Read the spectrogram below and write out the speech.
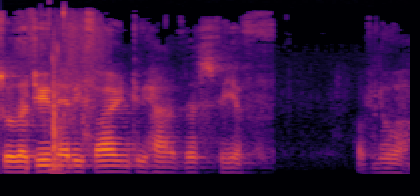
so that you may be found to have this faith of Noah.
